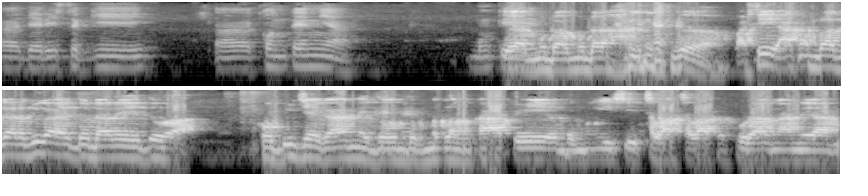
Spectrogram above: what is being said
uh, dari segi uh, kontennya. Mungkin ya mudah-mudahan itu pasti akan belajar juga itu dari itu kopi C kan itu untuk melengkapi untuk mengisi celah-celah kekurangan yang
